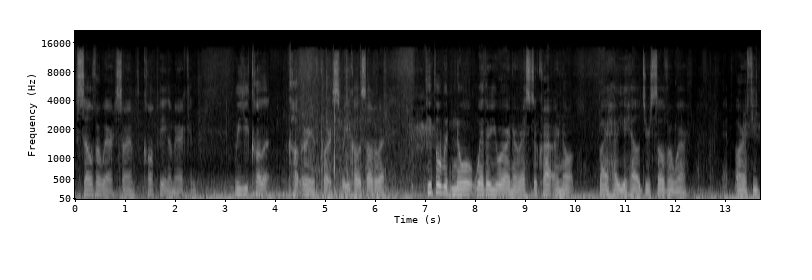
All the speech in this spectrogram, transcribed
silverware, sorry, I'm copying American. We you call it cutlery, of course, but you call it silverware. People would know whether you were an aristocrat or not by how you held your silverware, or if you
